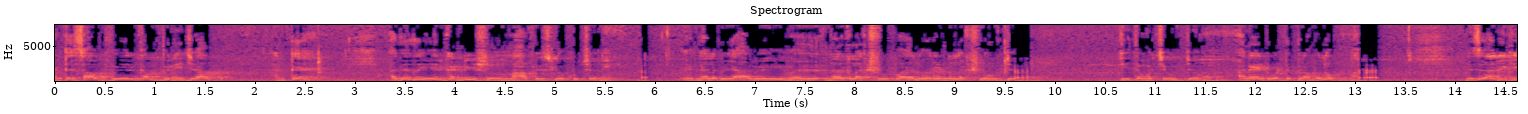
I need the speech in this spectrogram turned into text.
అంటే సాఫ్ట్వేర్ కంపెనీ జాబ్ అంటే అదేదో ఎయిర్ కండిషన్ ఆఫీస్లో కూర్చొని నెలకు యాభై నెలకు లక్ష రూపాయలు రెండు లక్షల ఉద్యోగం జీతం వచ్చే ఉద్యోగం అనేటువంటి భ్రమలో ఉన్నారు నిజానికి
